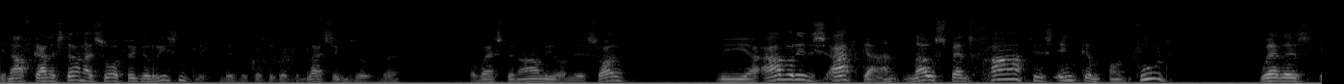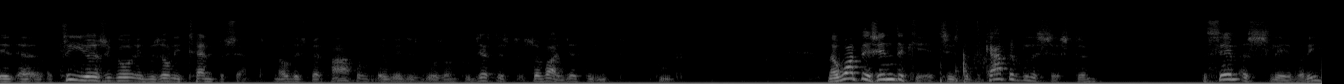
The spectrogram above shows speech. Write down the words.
in Afghanistan, I saw a figure recently, because they got the blessings of. Uh, a Western army on their soil. The average Afghan now spends half his income on food, whereas it, uh, three years ago it was only 10%. Now they spend half of their wages goes on food, just to survive, just to eat food. Now what this indicates is that the capitalist system, the same as slavery,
